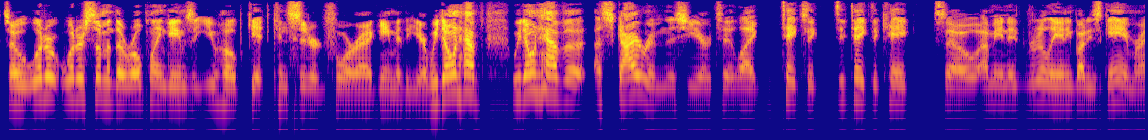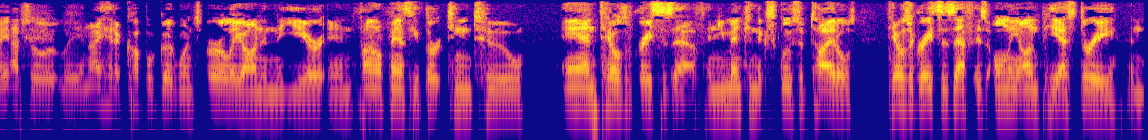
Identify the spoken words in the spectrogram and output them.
So what are what are some of the role playing games that you hope get considered for uh, game of the year? We don't have we don't have a, a Skyrim this year to like take the to take the cake. So I mean, it really anybody's game, right? Absolutely, and I hit a couple good ones early on in the year in Final Fantasy 13-2 and Tales of Graces f. And you mentioned exclusive titles. Tales of Graces f is only on PS3, and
